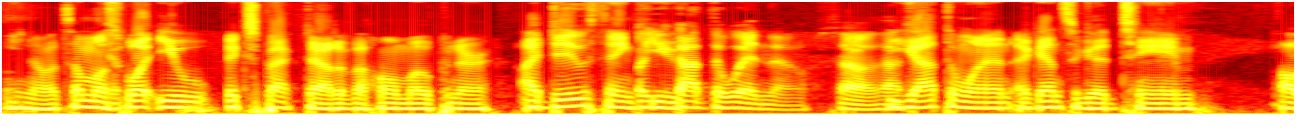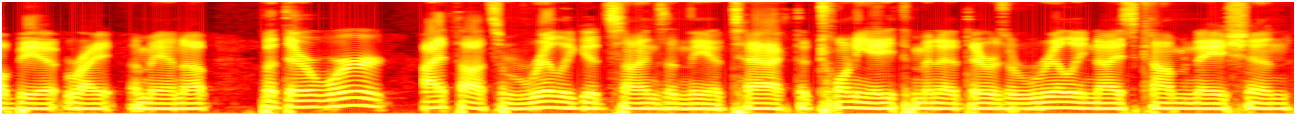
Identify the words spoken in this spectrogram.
you know, it's almost Yep. what you expect out of a home opener. I do think But you, got the win though, so that's, you got the win against a good team, albeit right a man up. But there were, I thought, some really good signs in the attack. The 28th minute, there was a really nice combination.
